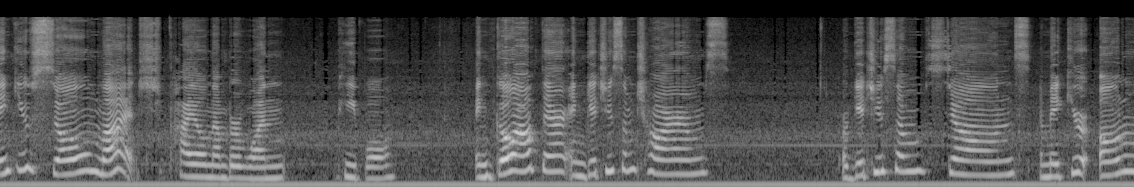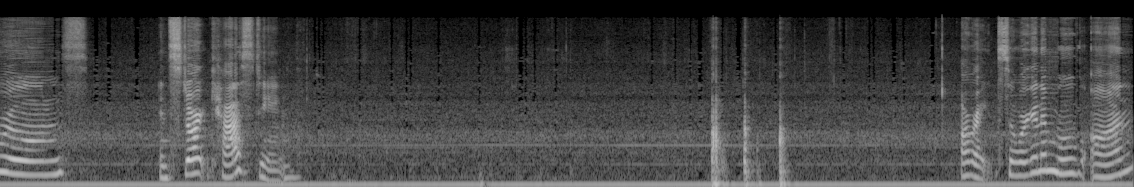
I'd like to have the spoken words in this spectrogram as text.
Thank you so much, pile number one people. And go out there and get you some charms or get you some stones and make your own runes and start casting. Alright, so we're going to move on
